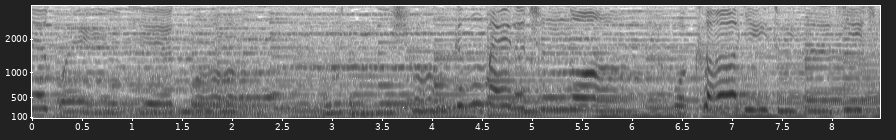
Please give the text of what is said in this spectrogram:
也会有结果。不等你说更美的承诺，我可以对自己承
